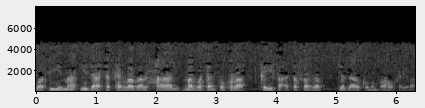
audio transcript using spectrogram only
وفيما إذا تكرر الحال مرة أخرى كيف أتصرف؟ جزاكم الله خيرا.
